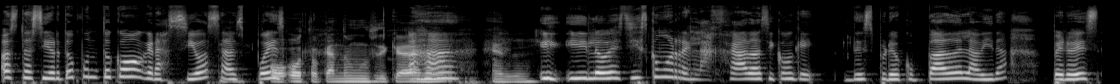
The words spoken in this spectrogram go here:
hasta cierto punto como graciosas, pues. O, tocando música. Ajá. Y, y, lo ves y es como relajado, así como que despreocupado de la vida, pero es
